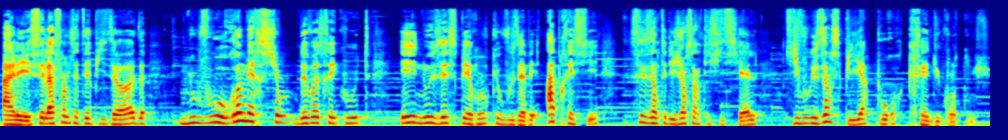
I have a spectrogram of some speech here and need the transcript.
Allez, c'est la fin de cet épisode. Nous vous remercions de votre écoute et nous espérons que vous avez apprécié ces intelligences artificielles qui vous inspirent pour créer du contenu.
